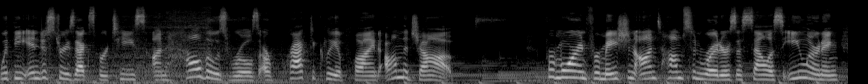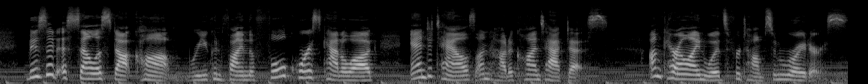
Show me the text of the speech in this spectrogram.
with the industry's expertise on how those rules are practically applied on the job. For more information on Thomson Reuters Accelus e-learning, visit accelus.com, where you can find the full course catalog and details on how to contact us. I'm Caroline Woods for Thomson Reuters.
